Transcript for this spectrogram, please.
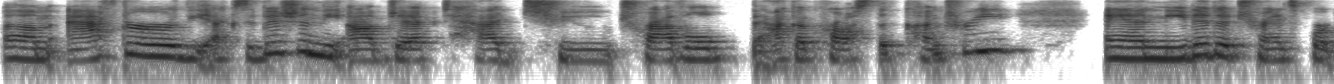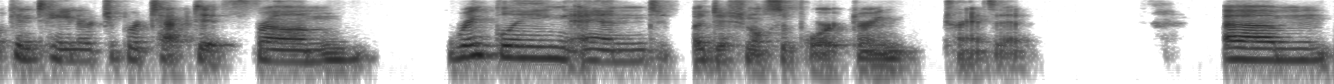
Um, after the exhibition, the object had to travel back across the country and needed a transport container to protect it from wrinkling and additional support during transit. Um,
